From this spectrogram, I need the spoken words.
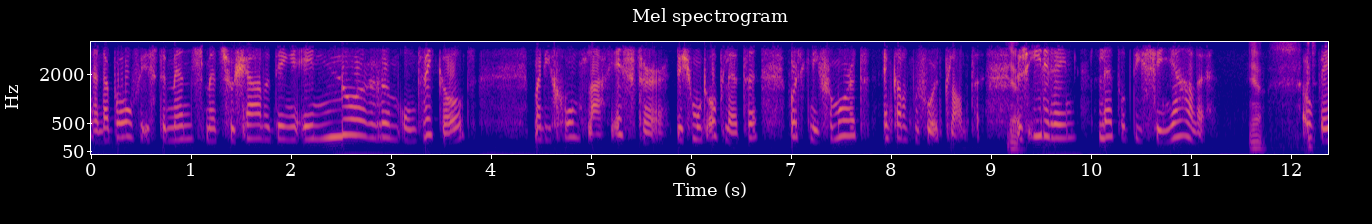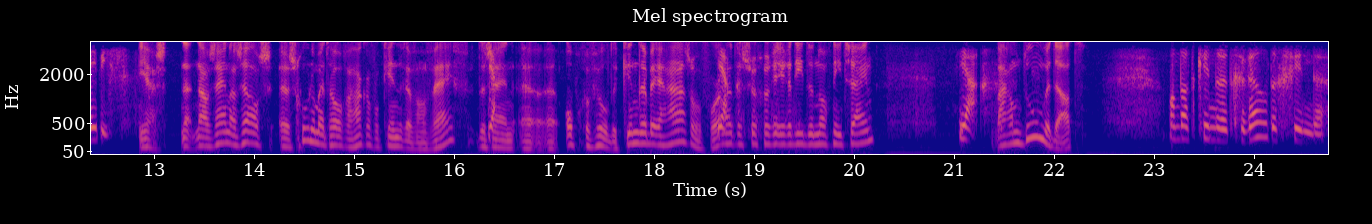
En daarboven is de mens met sociale dingen enorm ontwikkeld. Maar die grondlaag is er. Dus je moet opletten, word ik niet vermoord en kan ik me voortplanten. Ja. Dus iedereen let op die signalen. Ja. Ook baby's. Juist. Nou, nou zijn er zelfs eh, schoenen met hoge hakken voor kinderen van vijf. Er zijn eh, eh, opgevulde kinder-BH's om vormen Ja. te suggereren die er nog niet zijn. Ja, Waarom doen we dat? Omdat kinderen het geweldig vinden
